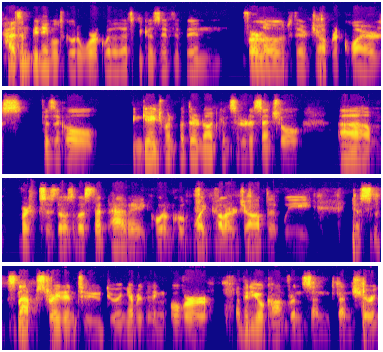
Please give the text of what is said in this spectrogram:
hasn't been able to go to work, whether that's because they've been furloughed, their job requires physical engagement, but they're not considered essential, um, versus those of us that have a quote unquote white collar job that we you know, snap straight into doing everything over a video conference and, and sharing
